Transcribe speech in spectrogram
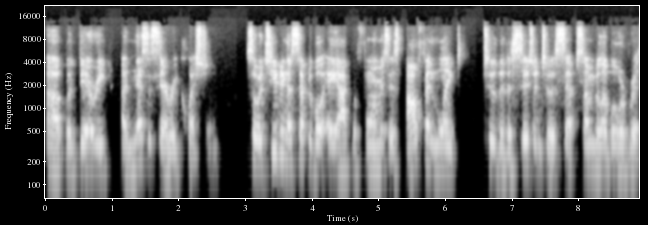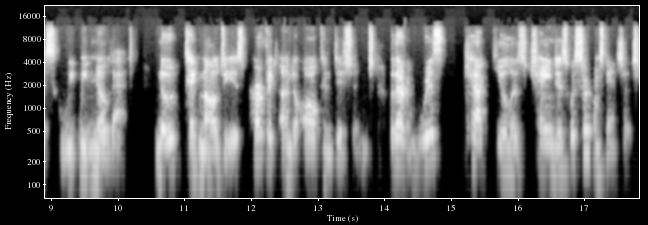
uh, but very a necessary question. So, achieving acceptable AI performance is often linked to the decision to accept some level of risk. We, we know that. No technology is perfect under all conditions, but that risk calculus changes with circumstances.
